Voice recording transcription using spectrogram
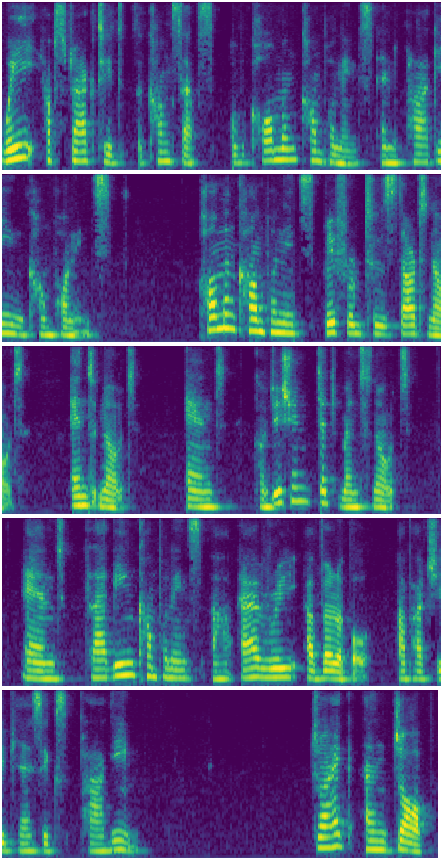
we abstracted the concepts of common components and plugin components. Common components refer to start node, end node, and condition judgment node, and plugin components are every available Apache APISIX plugin. Drag and drop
